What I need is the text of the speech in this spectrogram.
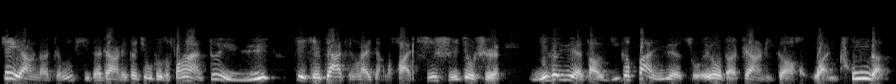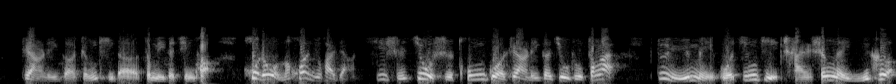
这样的整体的这样的一个救助的方案，对于这些家庭来讲的话，其实就是一个月到一个半月左右的这样的一个缓冲的这样的一个整体的这么一个情况。或者我们换句话讲，其实就是通过这样的一个救助方案，对于美国经济产生了一个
